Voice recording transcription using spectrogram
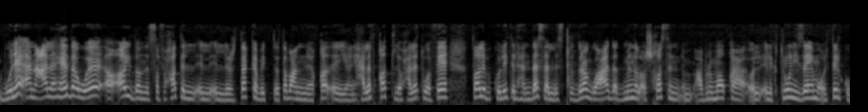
بناء على هذا وأيضا الصفحات اللي ارتكبت طبعا يعني حالات قتل وحالات وفاة طالب كلية الهندسة اللي استدرجوا عدد من الأشخاص عبر موقع إلكتروني زي ما قلت لكم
